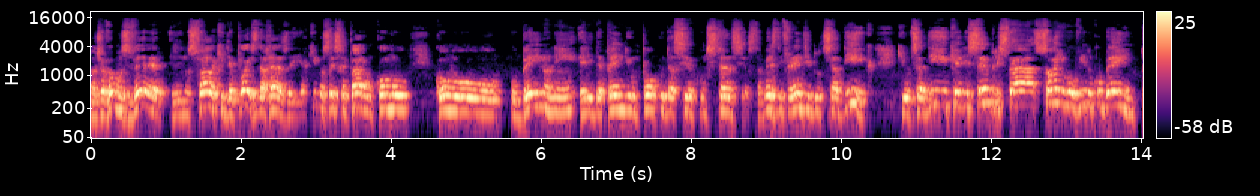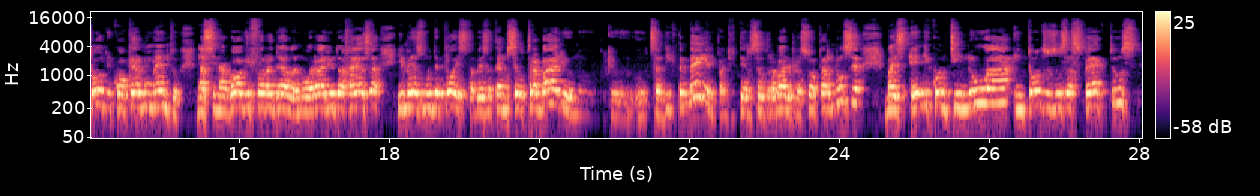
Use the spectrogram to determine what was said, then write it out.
nós já vamos ver, ele nos fala que depois da reza, e aqui vocês reparam como, como o Benoni, ele depende um pouco das circunstâncias, talvez diferente do Tzadik, que o Tzadik ele sempre está só envolvido com o bem, em todo e qualquer momento, na sinagoga e fora dela, no horário da reza e mesmo depois, talvez até no seu trabalho, no, porque o, o tzadik também ele pode ter o seu trabalho para sua parnúncia, mas ele continua em todos os aspectos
